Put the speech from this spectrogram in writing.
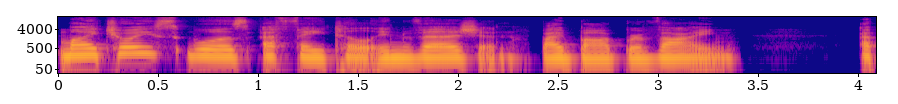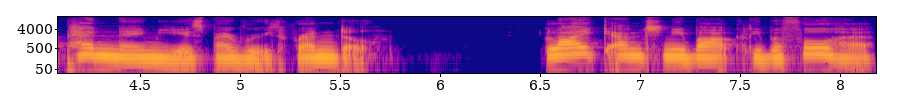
My choice was A Fatal Inversion by Barbara Vine, a pen name used by Ruth Rendell. Like Anthony Berkeley before her,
